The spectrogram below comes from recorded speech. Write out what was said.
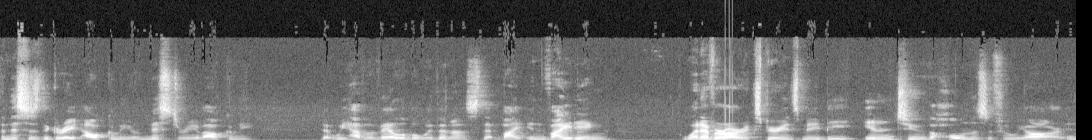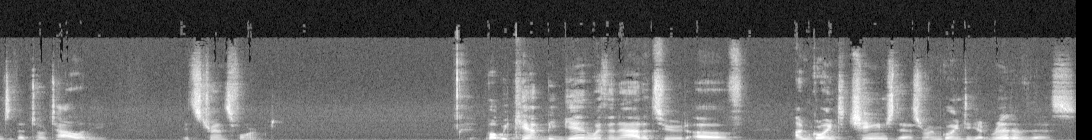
And this is the great alchemy or mystery of alchemy that we have available within us that by inviting whatever our experience may be into the wholeness of who we are, into the totality, it's transformed. But we can't begin with an attitude of, I'm going to change this or I'm going to get rid of this.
